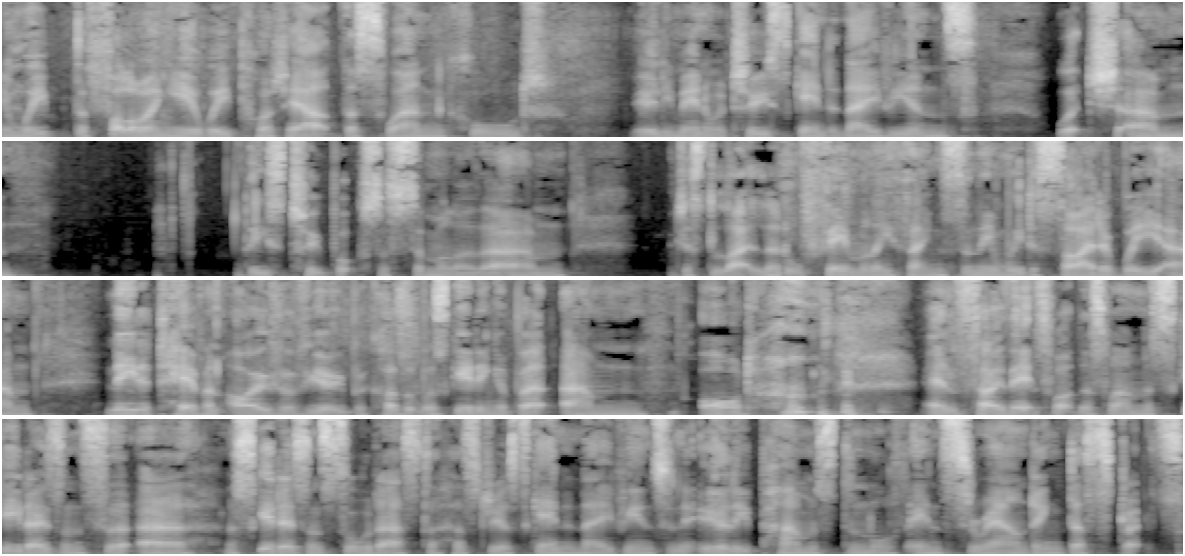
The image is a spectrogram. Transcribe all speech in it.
Then we, the following year, we put out this one called Early Manawatu Scandinavians, which um, these two books are similar. That um, just like little family things. And then we decided we um, needed to have an overview because it was getting a bit um, odd. and so that's what this one, Mosquitoes and, uh, Mosquitoes and Sawdust, A History of Scandinavians in Early Palmerston North and Surrounding Districts.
